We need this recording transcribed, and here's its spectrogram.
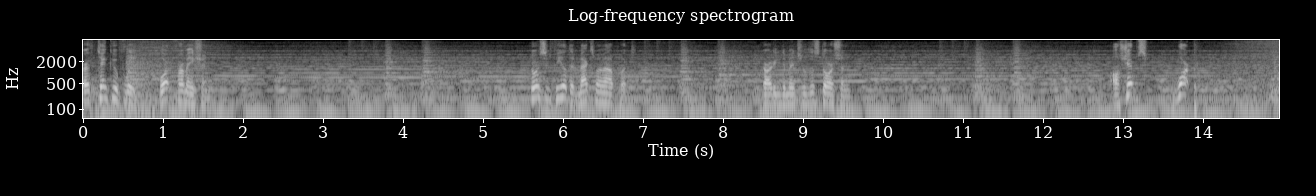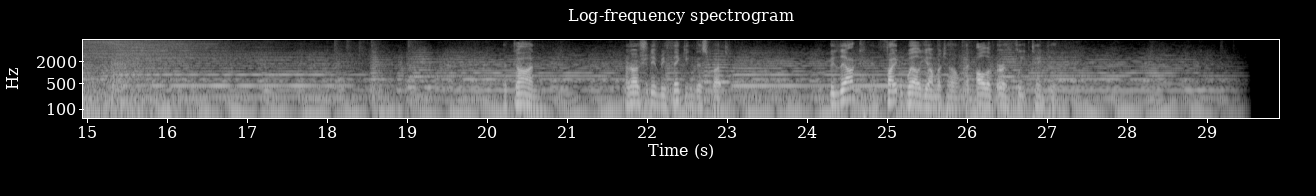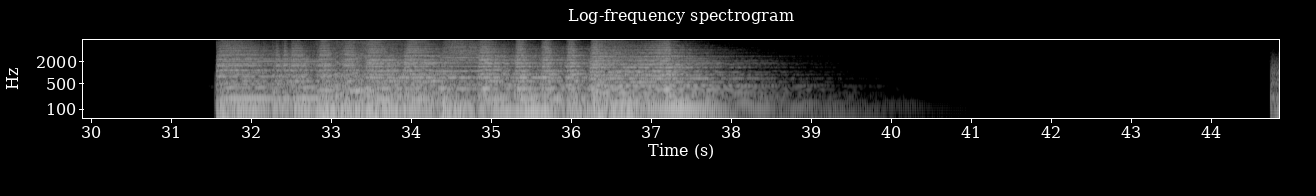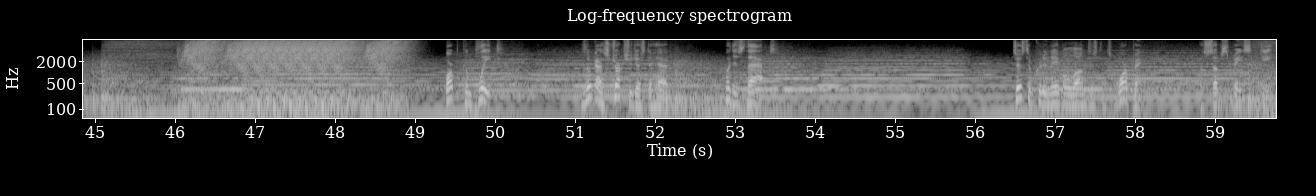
Earth Tenku Fleet, warp formation. Distortion field at maximum output. Guarding dimensional distortion. All ships, warp! They're gone. I know I shouldn't even be thinking this, but... Good luck, and fight well, Yamato, and all of Earth Fleet Tengu. Warp complete. Some kind of structure just ahead. What is that? System could enable long-distance warping. A subspace gate.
